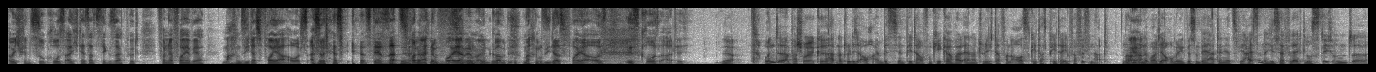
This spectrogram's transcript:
Aber ich finde es so großartig, der Satz, der gesagt wird von der Feuerwehr, machen Sie das Feuer aus. Also, dass, dass der Satz von einem Feuerwehrmann kommt, machen Sie das Feuer aus, ist großartig. Ja. Und äh, Paschulke hat natürlich auch ein bisschen Peter auf dem Kicker, weil er natürlich davon ausgeht, dass Peter ihn verpfiffen hat. Ne? Ja. Und er wollte ja auch unbedingt wissen, wer hat denn jetzt, wie heißt denn? Da hieß er vielleicht lustig und äh,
